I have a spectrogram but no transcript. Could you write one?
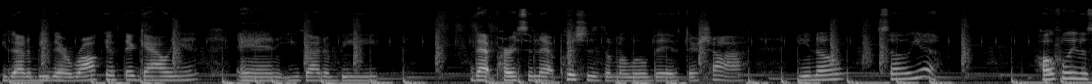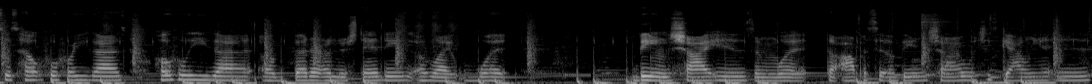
You got to be their rock if they're gallant, and you got to be that person that pushes them a little bit if they're shy, you know? So, yeah. Hopefully this was helpful for you guys. Hopefully you got a better understanding of like what being shy is and what the opposite of being shy which is gallant is.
